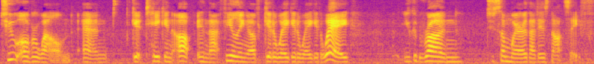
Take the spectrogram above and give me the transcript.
too overwhelmed and get taken up in that feeling of get away, get away, get away, you could run to somewhere that is not safe.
